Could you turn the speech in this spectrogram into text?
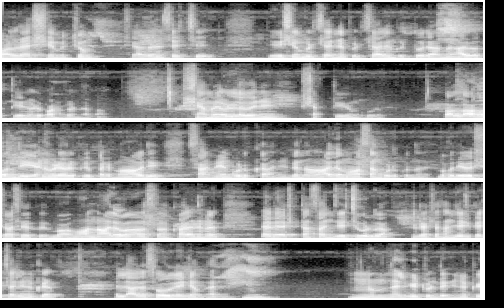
വളരെ ക്ഷമിക്കും. പക്ഷെ അതനുസരിച്ച് ദേഷ്യം പിടിച്ചതിനെ പിടിച്ചാലും കിട്ടൂല എന്ന് ആ വ്യക്തി എന്നോട് പറഞ്ഞിട്ടുണ്ട്. അപ്പം ക്ഷമയുള്ളവന് ശക്തിയും കൂടും. അപ്പോൾ അള്ളാഹു എന്ത് ചെയ്യാണ് ഇവിടെ? അവർക്ക് പരമാവധി സമയം കൊടുക്കുക. നിങ്ങൾക്ക് നാല് മാസം കൊടുക്കുന്നത് ബഹുദൈവ വിശ്വാസികൾക്ക് നാല് മാസക്കാലം നിങ്ങൾ യഥേഷ്ടം സഞ്ചരിച്ചു കൊള്ളുക. യഥേഷ്ടം സഞ്ചരിക്കുക വെച്ചാൽ നിങ്ങൾക്ക് എല്ലാവരും സൗകര്യം നൽകിയിട്ടുണ്ട്. നിങ്ങൾക്ക്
